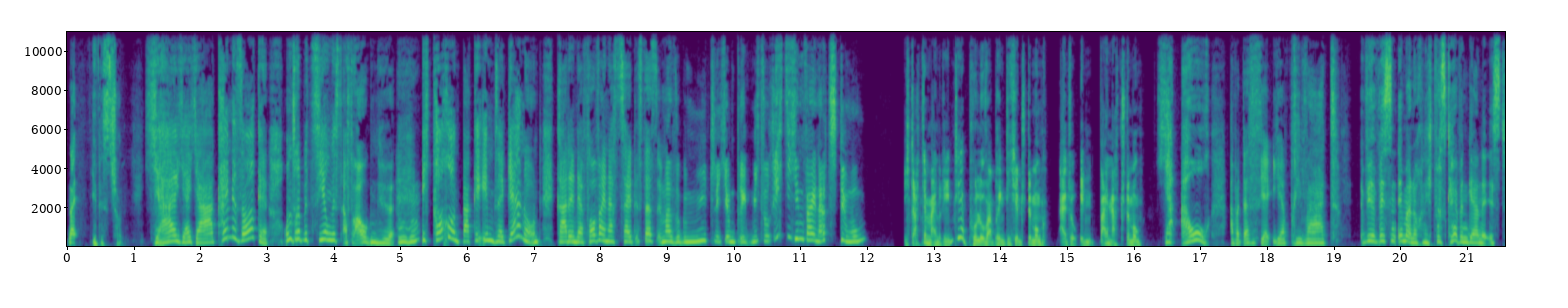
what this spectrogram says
Nein, ihr wisst schon. Ja, ja, ja, keine Sorge. Unsere Beziehung ist auf Augenhöhe. Ich koche und backe eben sehr gerne und gerade in der Vorweihnachtszeit ist das immer so gemütlich und bringt mich so richtig in Weihnachtsstimmung. Ich dachte, mein Rentierpullover bringt dich in Stimmung. Also in Weihnachtsstimmung. Ja, auch. Aber das ist ja eher privat. Wir wissen immer noch nicht, was Kevin gerne isst.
